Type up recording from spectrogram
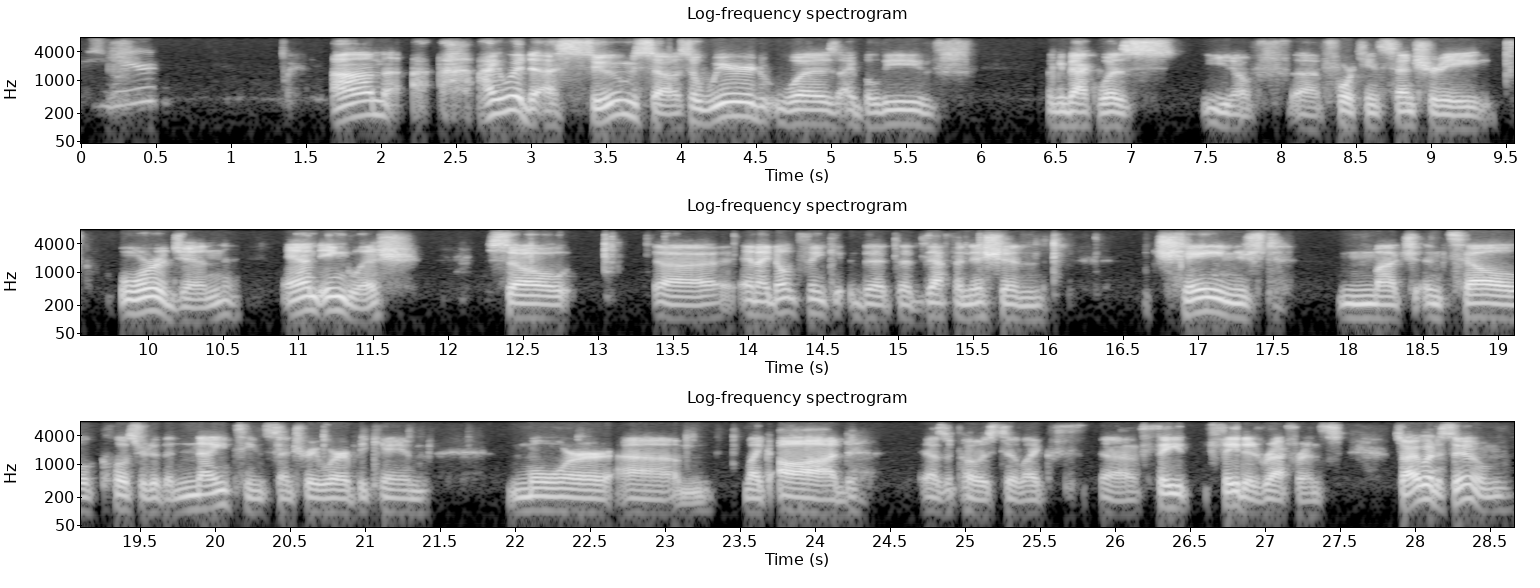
use weird? Um, I would assume so. So weird was, I believe, looking back, was you know, uh, 14th century origin and English. So, uh, and I don't think that the definition changed much until closer to the 19th century, where it became more um, like odd as opposed to like uh, fate, fated reference. So I would assume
